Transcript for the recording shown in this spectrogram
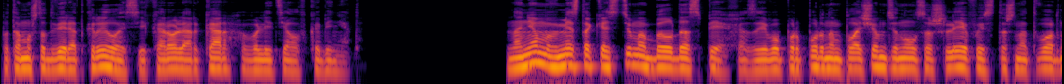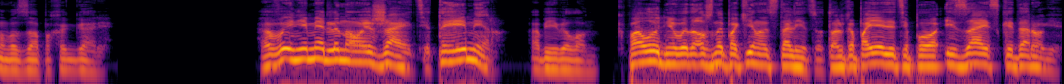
потому что дверь открылась, и король Аркар вылетел в кабинет. На нем вместо костюма был доспех, а за его пурпурным плащом тянулся шлейф из тошнотворного запаха гари. «Вы немедленно уезжаете, ты и мир!» — объявил он. «К полудню вы должны покинуть столицу, только поедете по Изайской дороге».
